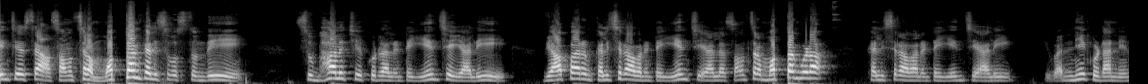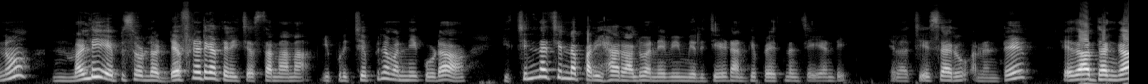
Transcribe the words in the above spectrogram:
ఏం చేస్తే ఆ సంవత్సరం మొత్తం కలిసి వస్తుంది? శుభాలు చేకూరాలంటే ఏం చేయాలి? వ్యాపారం కలిసి రావాలంటే ఏం చేయాలి? ఆ సంవత్సరం మొత్తం కూడా కలిసి రావాలంటే ఏం చేయాలి? ఇవన్నీ కూడా నేను మళ్ళీ ఎపిసోడ్లో డెఫినెట్గా తెలియజేస్తాను నాన్న. ఇప్పుడు చెప్పినవన్నీ కూడా ఈ చిన్న చిన్న పరిహారాలు అనేవి మీరు చేయడానికి ప్రయత్నం చేయండి. ఇలా చేశారు అనంటే యథార్థంగా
